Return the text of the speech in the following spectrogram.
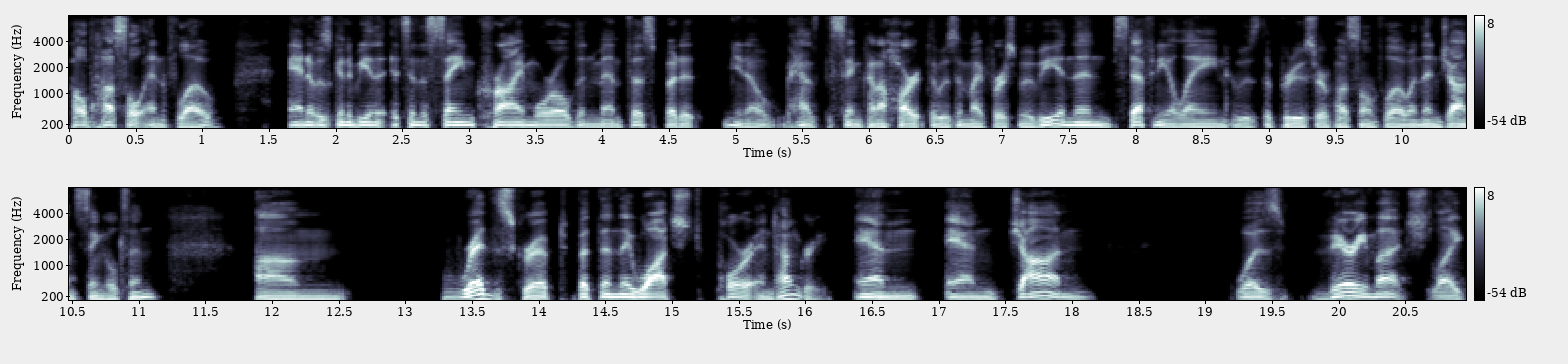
called Hustle and Flow." and it was going to be in, it's in the same crime world in Memphis, but it you know has the same kind of heart that was in my first movie. And then Stephanie Allain, who is the producer of Hustle and Flow, and then John Singleton, um, read the script, but then they watched Poor and Hungry, and and John was very much like,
